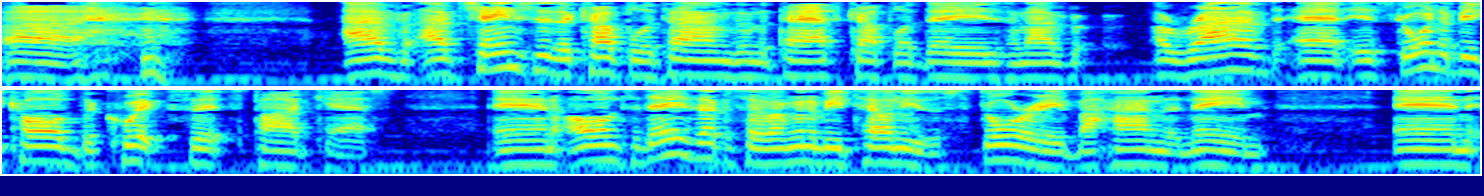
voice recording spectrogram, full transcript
Uh, I've I've changed it a couple of times in the past couple of days, and I've arrived at it's going to be called the Quick 6 Podcast. And on today's episode, I'm going to be telling you the story behind the name, and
